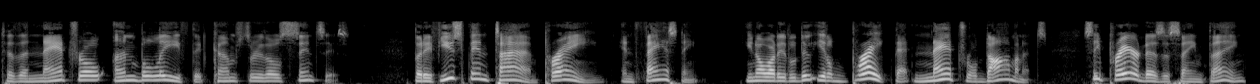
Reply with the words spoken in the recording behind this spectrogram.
to the natural unbelief that comes through those senses. But if you spend time praying and fasting, you know what it'll do? It'll break that natural dominance. See, prayer does the same thing.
